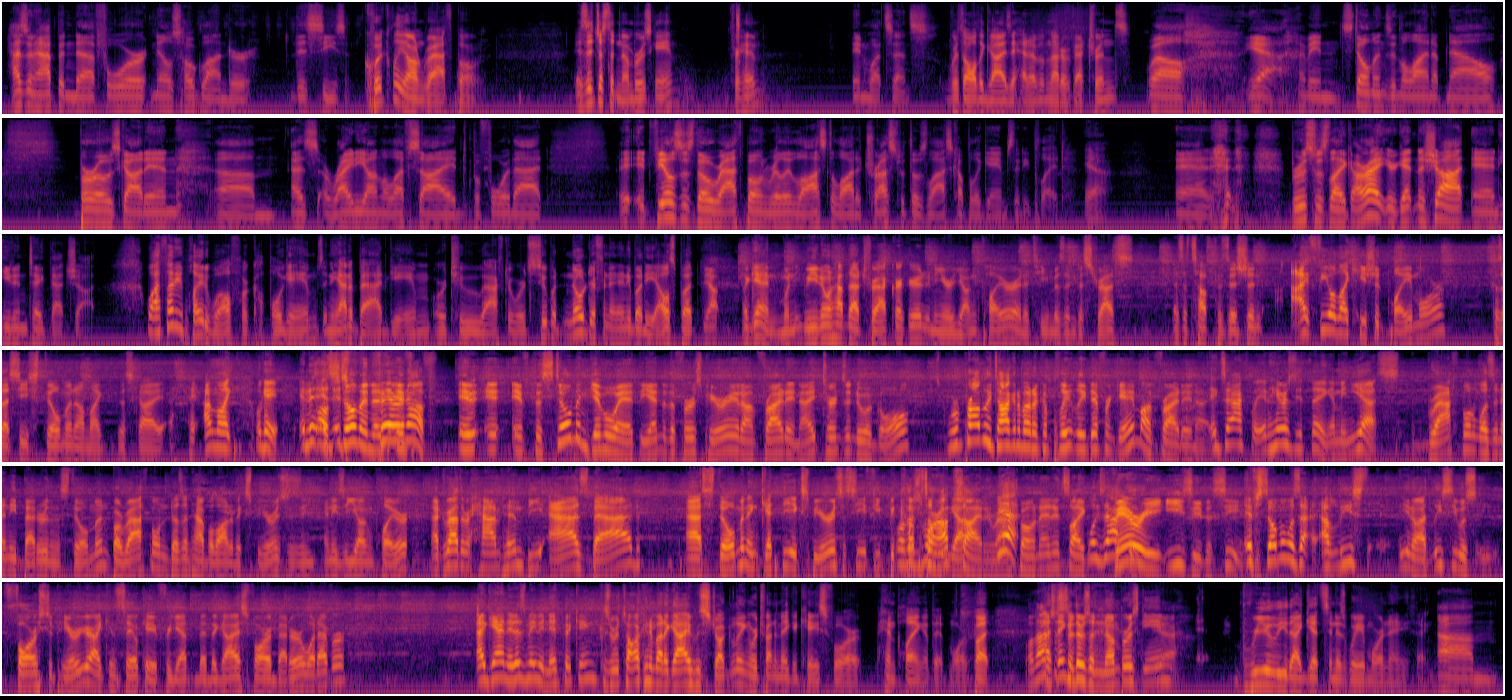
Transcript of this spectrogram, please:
Hasn't happened uh, for Nils Hoglander this season. Quickly on Rathbone, is it just a numbers game for him In what sense? with all the guys ahead of him that are veterans? Well, yeah. I mean, Stillman's in the lineup now. Burroughs got in um, as a righty on the left side. Before that, it, it feels as though Rathbone really lost a lot of trust with those last couple of games that he played. Yeah. And Bruce was like, "All right, you're getting a shot," and he didn't take that shot. Well, I thought he played well for a couple of games, and he had a bad game or two afterwards too, but no different than anybody else. But Yep. again, when you don't have that track record and you're a young player and a team is in distress, it's a tough position. I feel like he should play more because I see Stillman. I'm like, this guy. I'm like, okay, and Well, it's, Stillman, fair if- enough. If, if, if the Stillman giveaway at the end of the first period on Friday night turns into a goal, we're probably talking about a completely different game on Friday night. Exactly. And here's the thing. I mean, yes, Rathbone wasn't any better than Stillman, but Rathbone doesn't have a lot of experience, and he's a young player. I'd rather have him be as bad as Stillman and get the experience to see if he Well, becomes there's more upside in Yeah. Rathbone, and it's like Well, exactly. very easy to see. If Stillman was at, at least, you know, at least he was far superior, I can say, okay, forget that the guy is far better or whatever. Again, it is maybe nitpicking because we're talking about a guy who's struggling. We're trying to make a case for him playing a bit more, but well, I think if there's a numbers game, Yeah. really that gets in his way more than anything. Um,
